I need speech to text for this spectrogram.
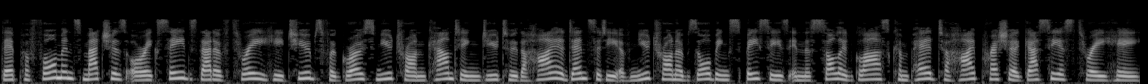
Their performance matches or exceeds that of 3He tubes for gross neutron counting due to the higher density of neutron-absorbing species in the solid glass compared to high-pressure gaseous 3He.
